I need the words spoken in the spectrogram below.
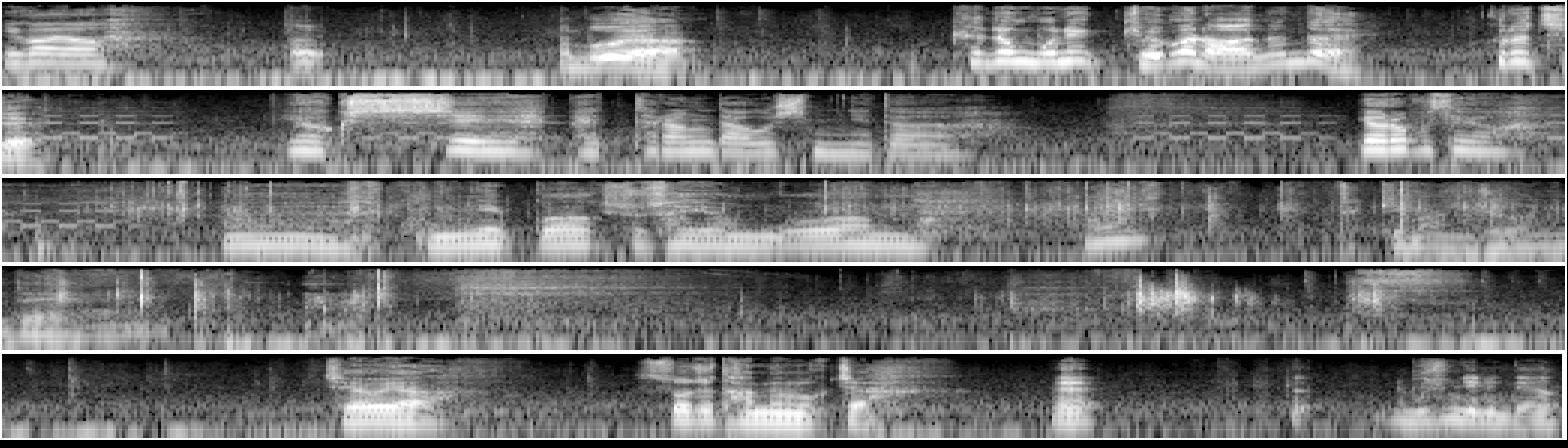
이거요. 뭐야? 표정 보니 결과 나왔는데. 그렇지? 역시 베테랑다우십니다. 열어보세요. 아, 국립과학수사연구원. 아이, 느낌 안 좋은데. 재호야, 소주 다음에 먹자. 예? 무슨 일인데요?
